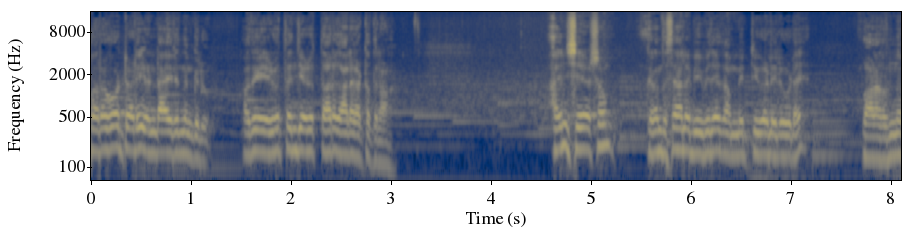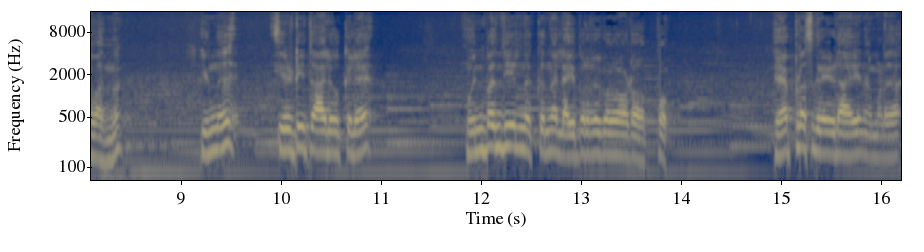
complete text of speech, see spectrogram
പിറകോട്ടടി ഉണ്ടായിരുന്നെങ്കിലും അത് എഴുപത്തഞ്ച് എഴുപത്താറ് കാലഘട്ടത്തിലാണ്. അതിനുശേഷം ഗ്രന്ഥശാല വിവിധ കമ്മിറ്റികളിലൂടെ വളർന്നു വന്ന് ഇന്ന് ഇരിട്ടി താലൂക്കിലെ മുൻപന്തിയിൽ നിൽക്കുന്ന ലൈബ്രറികളോടൊപ്പം എ പ്ലസ് ഗ്രേഡായി നമ്മുടെ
